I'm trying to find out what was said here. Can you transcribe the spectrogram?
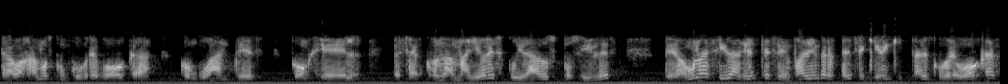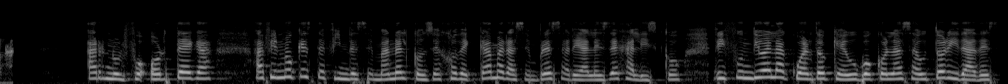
trabajamos con cubreboca, con guantes, con gel, o sea, con los mayores cuidados posibles, pero aún así la gente se enfada y de repente se quiere quitar el cubrebocas. Arnulfo Ortega afirmó que este fin de semana el Consejo de Cámaras Empresariales de Jalisco difundió el acuerdo que hubo con las autoridades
